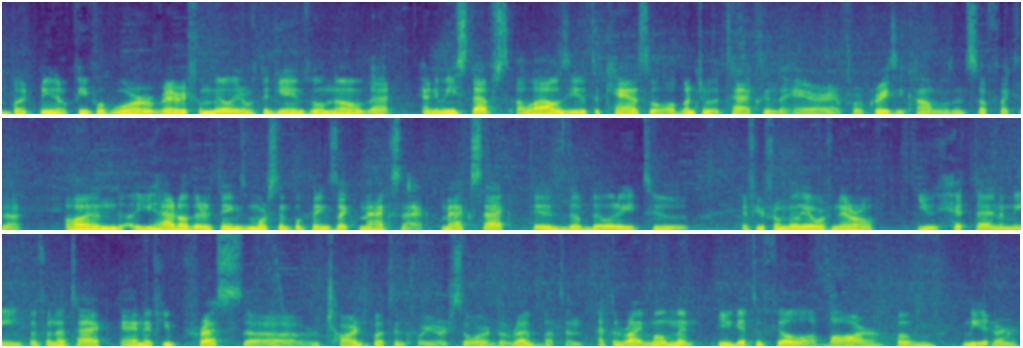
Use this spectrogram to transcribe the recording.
But you know people who are very familiar with the games will know that enemy steps allows you to cancel a bunch of attacks in the air and for crazy combos and stuff like that. And you had other things more simple things like max act. Max act is the ability to if you're familiar with Nero you hit the enemy with an attack, and if you press the charge button for your sword, the red button, at the right moment, you get to fill a bar of meter.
